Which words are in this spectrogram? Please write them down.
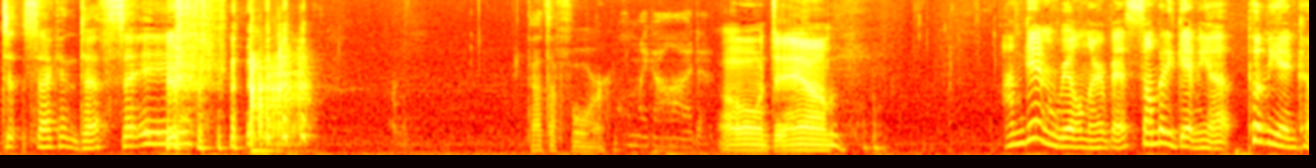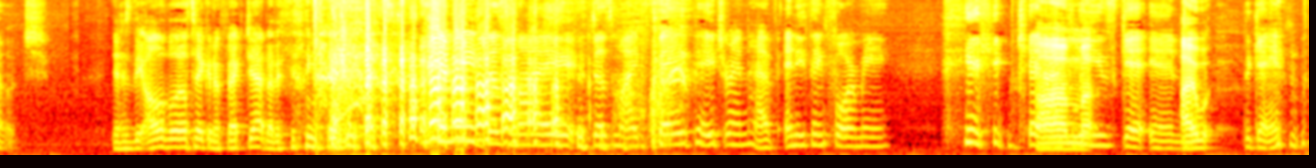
D- second death save. That's a four. Oh my god. Oh, damn. I'm getting real nervous. Somebody get me up. Put me in, coach. Yeah, has the olive oil taken effect yet? Are they feeling good? Henry, does my does my Fey patron have anything for me? Can Um, I please get in I w- the game?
